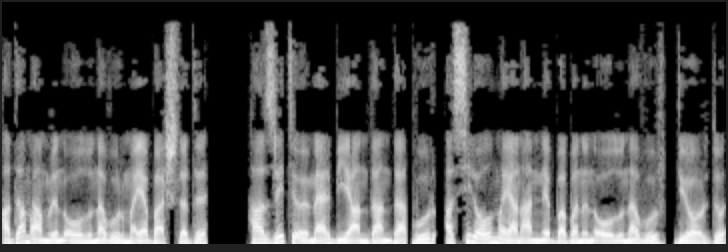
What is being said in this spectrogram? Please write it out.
Adam Amr'ın oğluna vurmaya başladı. Hazreti Ömer bir yandan da, vur, asil olmayan anne babanın oğluna vur, diyordu.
